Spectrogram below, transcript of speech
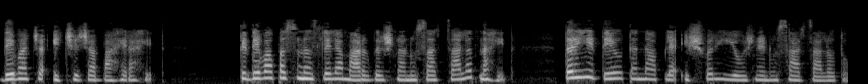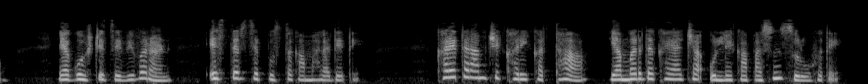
देवाच्या इच्छेच्या बाहेर आहेत. ते देवापासून असलेल्या मार्गदर्शनानुसार चालत नाहीत तरीही देव त्यांना आपल्या ईश्वरी योजनेनुसार चालवतो. या गोष्टीचे विवरण एस्तेरचे पुस्तक आम्हाला देते. खरे तर आमची खरी कथा या मर्दखयाच्या उल्लेखापासून सुरू होते.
